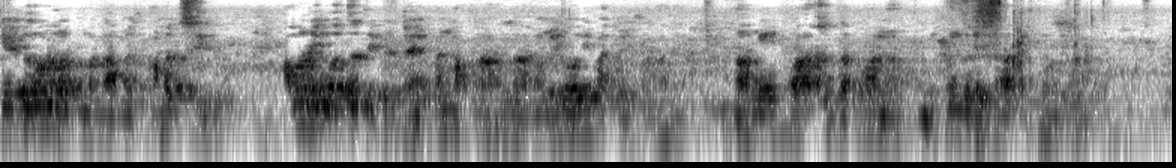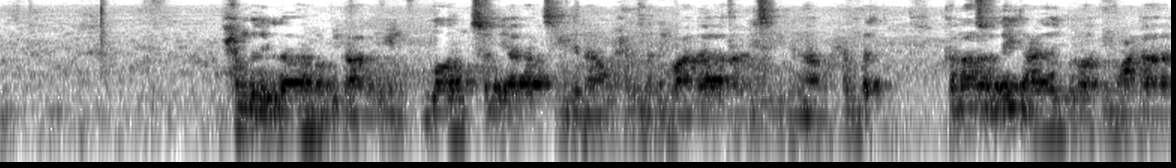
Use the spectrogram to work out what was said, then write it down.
கேட்டதோடு மட்டுமல்லாமல் அமல் செய்து அவனுடைய பொருத்தத்தை பெற்ற நன்மக்களாக அல்லாஹ் நம்ம எல்லோரையும் மாற்றி வைப்பாங்க ஆமே வாசு தத்வானா அல்ஹம்துலில்லாஹ் الحمد لله رب العالمين اللهم صل على سيدنا محمد وعلى ال سيدنا محمد كما صليت على إبراهيم وعلى آل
